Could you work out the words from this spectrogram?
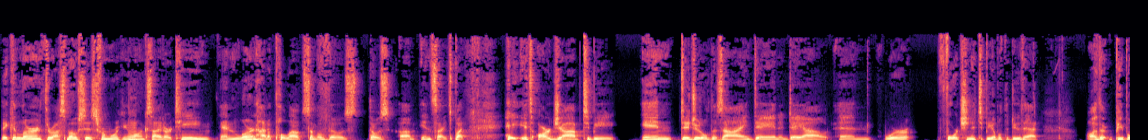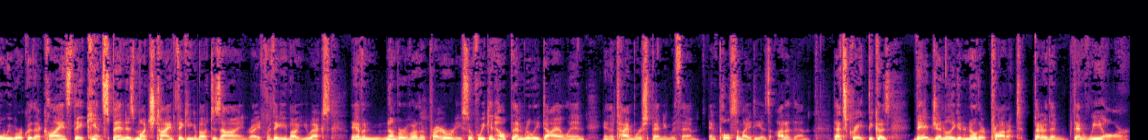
they can learn through osmosis from working mm-hmm. alongside our team and learn how to pull out some of those those um, insights. But hey, it's our job to be in digital design day in and day out, and we're fortunate to be able to do that other people we work with at clients, they can't spend as much time thinking about design, right? Or thinking about UX. They have a number of other priorities. So if we can help them really dial in in the time we're spending with them and pull some ideas out of them, that's great because they're generally going to know their product better than, than we are,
